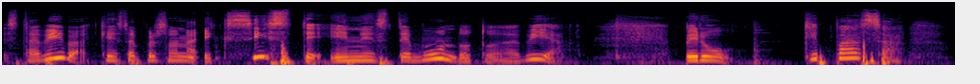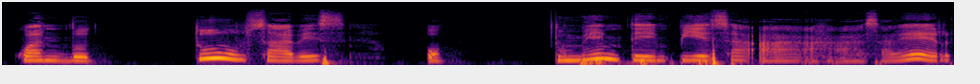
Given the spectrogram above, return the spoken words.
está viva, que esa persona existe en este mundo todavía. Pero, ¿qué pasa cuando tú sabes o tu mente empieza a, saber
